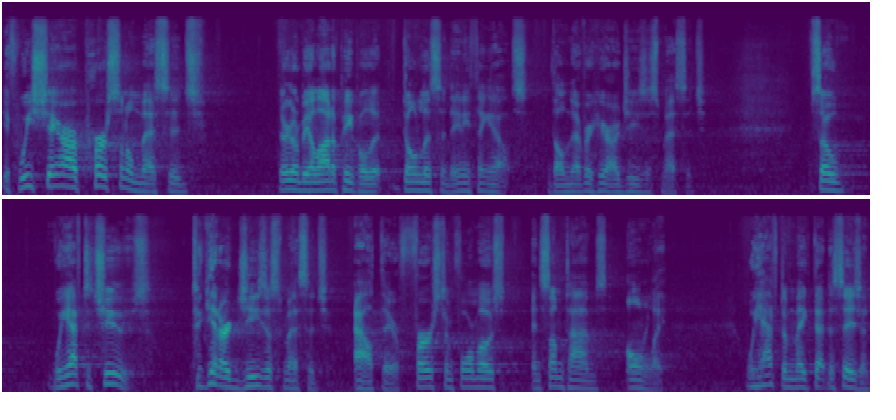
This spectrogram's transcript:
If we share our personal message, there are going to be a lot of people that don't listen to anything else. They'll never hear our Jesus message. So we have to choose to get our Jesus message out there first and foremost, and sometimes only. We have to make that decision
